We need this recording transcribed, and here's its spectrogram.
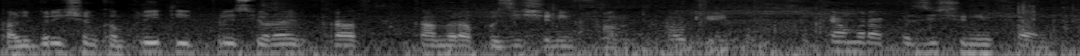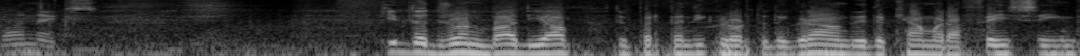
Calibration completed. Place your aircraft camera position in front. Okay. So camera position in front. One X. Keep the drone body up to perpendicular to the ground with the camera facing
